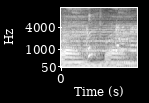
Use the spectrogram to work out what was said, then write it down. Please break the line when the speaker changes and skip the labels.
pray, pray.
